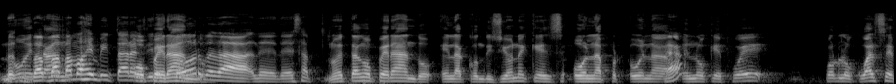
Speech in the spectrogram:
no, están Vamos a invitar al operando, director de, esa... No están operando en las condiciones que, o, en, la, o en, la, ¿Eh? en lo que fue, por lo cual se,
